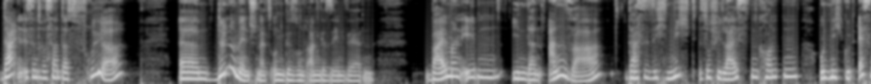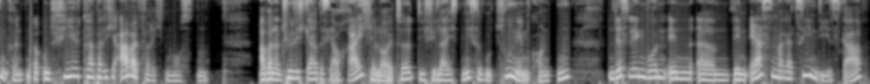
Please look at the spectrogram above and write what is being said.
Da ist interessant, dass früher ähm, dünne Menschen als ungesund angesehen werden, weil man eben ihnen dann ansah, dass sie sich nicht so viel leisten konnten und nicht gut essen könnten und viel körperliche Arbeit verrichten mussten. Aber natürlich gab es ja auch reiche Leute, die vielleicht nicht so gut zunehmen konnten. Und deswegen wurden in ähm, den ersten Magazinen, die es gab,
